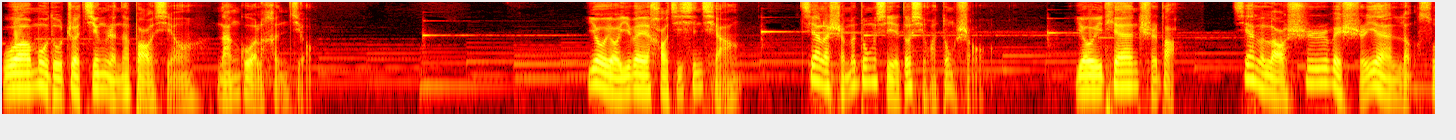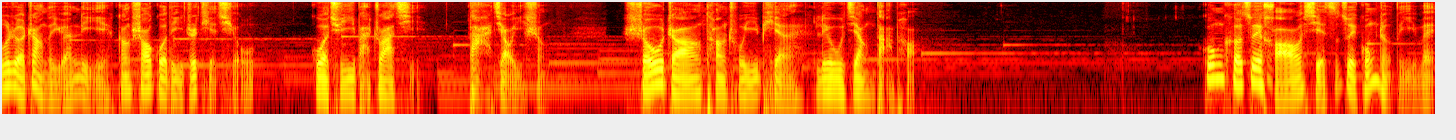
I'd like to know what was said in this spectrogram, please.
我目睹这惊人的暴行，难过了很久。又有一位好奇心强，见了什么东西都喜欢动手。有一天迟到。见了老师为实验冷缩热胀的原理刚烧过的一只铁球，过去一把抓起，大叫一声，手掌烫出一片溜浆大泡。功课最好、写字最工整的一位，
